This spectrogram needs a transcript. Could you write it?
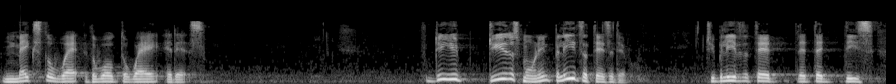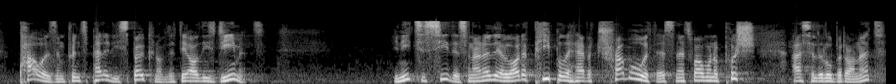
and makes the, way, the world the way it is. Do you, do you this morning believe that there's a devil? Do you believe that, there, that, that these powers and principalities spoken of, that there are these demons? You need to see this. And I know there are a lot of people that have a trouble with this, and that's why I want to push us a little bit on it.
